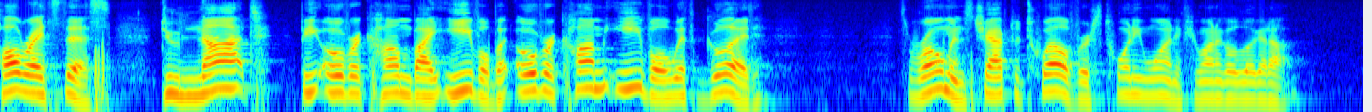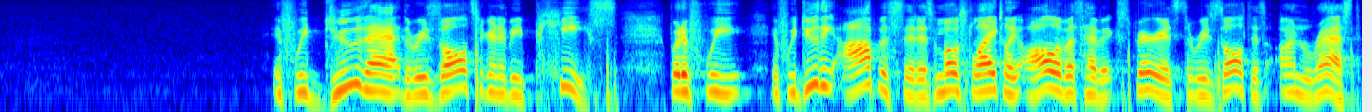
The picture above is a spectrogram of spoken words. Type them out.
Paul writes this Do not be overcome by evil, but overcome evil with good. It's Romans chapter 12, verse 21, if you want to go look it up. If we do that, the results are going to be peace. But if we, if we do the opposite, as most likely all of us have experienced, the result is unrest,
